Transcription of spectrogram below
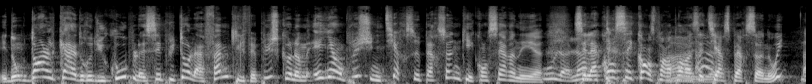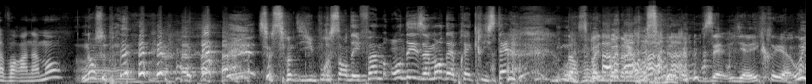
Et donc, dans le cadre du couple, c'est plutôt la femme qui le fait plus que l'homme. Et il y a en plus une tierce personne qui est concernée. Ouh là là. C'est la conséquence par rapport à cette tierce personne, oui. D'avoir un amant. Non, c'est pas. 78% des femmes ont des amants d'après Christelle. Non, c'est pas une bonne réponse. Vous avez, y avez cru, hein. oui.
